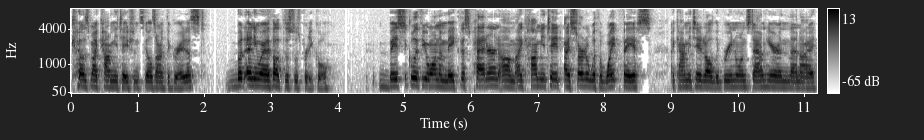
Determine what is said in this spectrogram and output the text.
because my commutation skills aren't the greatest. But anyway, I thought this was pretty cool basically, if you want to make this pattern, um, I commutate, I started with a white face, I commutated all the green ones down here, and then I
